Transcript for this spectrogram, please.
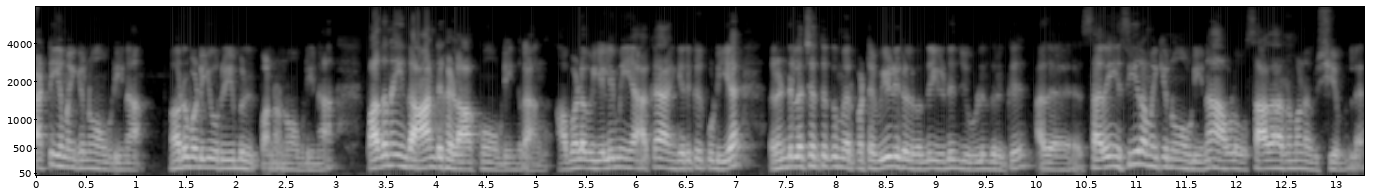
கட்டியமைக்கணும் அப்படின்னா மறுபடியும் ரீபில்ட் பண்ணணும் அப்படின்னா பதினைந்து ஆண்டுகள் ஆகும் அப்படிங்கிறாங்க. அவ்வளவு எளிமையாக அங்கே இருக்கக்கூடிய ரெண்டு லட்சத்துக்கும் மேற்பட்ட வீடுகள் வந்து இடிஞ்சு விழுந்திருக்கு. அதை சரி சீரமைக்கணும் அப்படின்னா அவ்வளவு சாதாரணமான விஷயம் இல்லை.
